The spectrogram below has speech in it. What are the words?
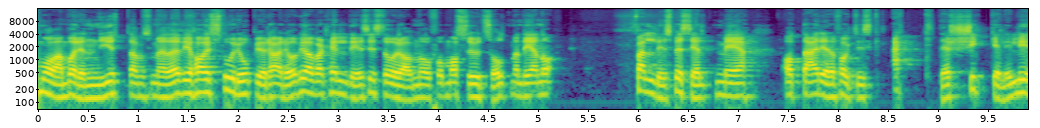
må de bare nyte, de som er det. Vi har store oppgjør her òg. Vi har vært heldige de siste årene med å få masse utsolgt, men det er noe veldig spesielt med at der er det faktisk ekte ekte, skikkelig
